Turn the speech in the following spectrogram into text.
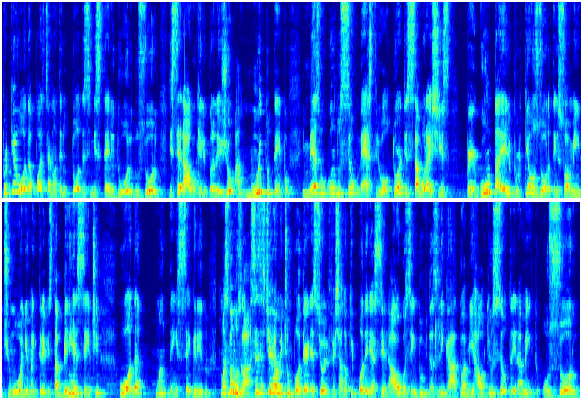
Porque o Oda pode estar mantendo todo esse mistério do olho do Zoro. De ser algo que ele planejou há muito tempo. E mesmo quando seu mestre, o autor de Samurai X, pergunta a ele por que o Zoro tem somente um olho em uma entrevista bem recente. O Oda mantém segredo. Mas vamos lá, se existir realmente um poder nesse olho fechado, o que poderia ser? Algo sem dúvidas ligado a Mihawk e o seu treinamento. O Zoro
